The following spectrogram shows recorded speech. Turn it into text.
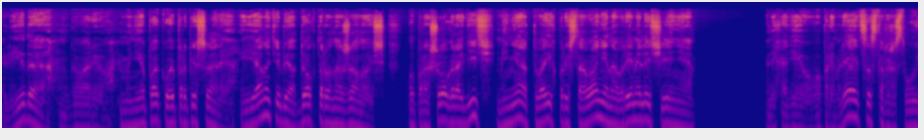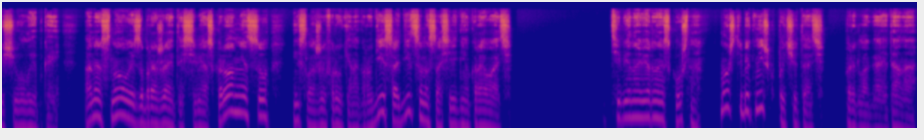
«Лида», — говорю, — «мне покой прописали. Я на тебя доктору нажалуюсь. Попрошу оградить меня от твоих приставаний на время лечения». Лиходеева выпрямляется с торжествующей улыбкой. Она снова изображает из себя скромницу и, сложив руки на груди, садится на соседнюю кровать. «Тебе, наверное, скучно. Может, тебе книжку почитать?» — предлагает она.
